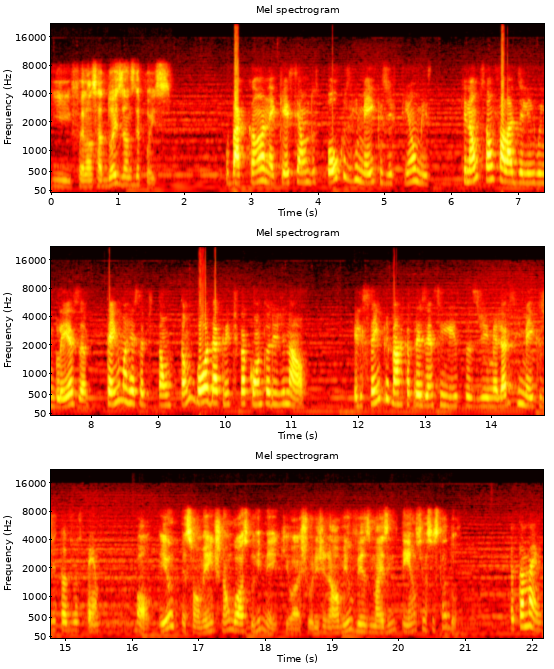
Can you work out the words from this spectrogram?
e foi lançado dois anos depois. O bacana é que esse é um dos poucos remakes de filmes que não são falados em língua inglesa tem uma recepção tão boa da crítica quanto a original. Ele sempre marca presença em listas de melhores remakes de todos os tempos. Bom, eu pessoalmente não gosto do remake, eu acho o original mil vezes mais intenso e assustador. Eu também.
